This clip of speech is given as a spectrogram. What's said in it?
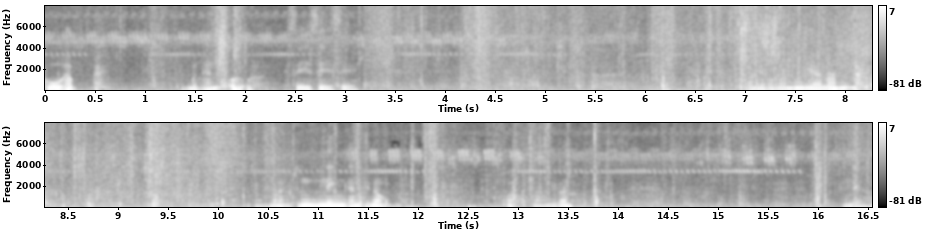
กูครับ เบิ่งกันโอ้เซเซเซเดี๋ยวมันเยอะลั่นนั่งนหนิ่งกันพี่น้องเอาล้างไปกันเดี๋ยว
